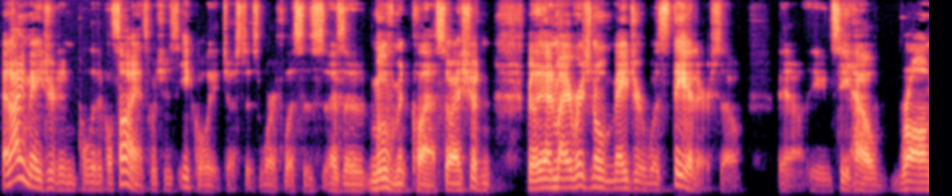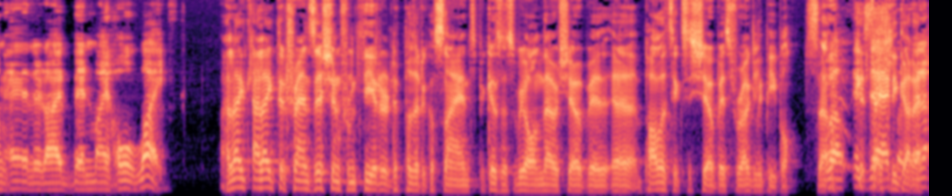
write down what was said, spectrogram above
And I majored in political science, which is equally just as worthless as, as a movement class. So I shouldn't really. And my original major was theater. So, you know, you can see how wrong headed I've been my whole life. I like I like the transition from theater to political science because, as we all know, showbiz uh, politics is showbiz for ugly people. So well, exactly. and, I,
